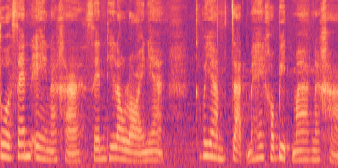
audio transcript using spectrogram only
ตัวเส้นเองนะคะ เส้นที่เราร้อยเนี่ย ก็พยายามจัดไม่ให้เขาบิดมากนะคะ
